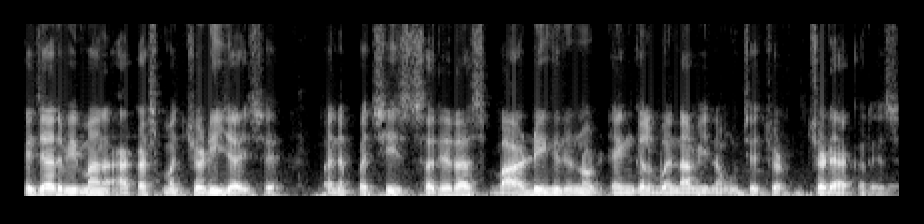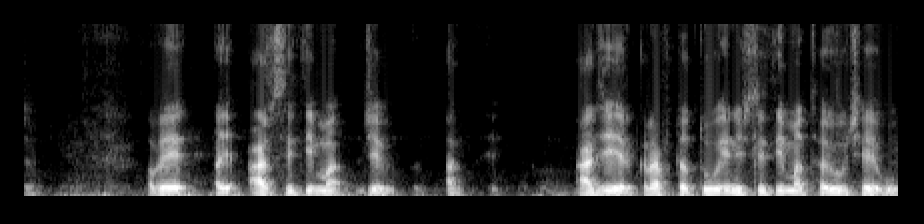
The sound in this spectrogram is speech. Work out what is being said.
કે જ્યારે વિમાન આકાશમાં ચડી જાય છે અને પછી સરેરાશ બાર ડિગ્રીનો એંગલ બનાવીને ઊંચે ચડ- ચડ્યા કરે છે. હવે આ- સ્થિતિમાં જે, આ જે એરક્રાફ્ટ હતું, એની સ્થિતિમાં થયું છે એવું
